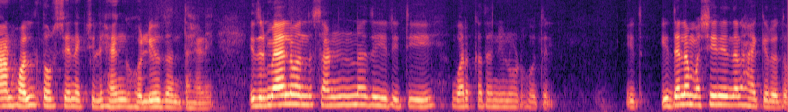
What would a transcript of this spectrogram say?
ನಾನು ಹೊಲ್ದು ತೋರಿಸ್ತೇನೆ ಆ್ಯಕ್ಚುಲಿ ಹೆಂಗೆ ಹೊಲಿಯೋದು ಅಂತ ಹೇಳಿ. ಇದ್ರ ಮೇಲೆ ಒಂದು ಸಣ್ಣದು ಈ ರೀತಿ ವರ್ಕ್ ಅದ ನೀವು ನೋಡ್ಬೋದು ಇದು, ಇದೆಲ್ಲ ಮಷೀನಿಂದನೇ ಹಾಕಿರೋದು.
